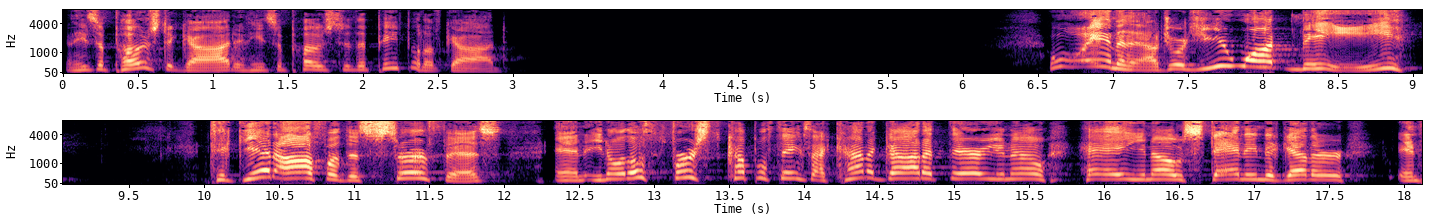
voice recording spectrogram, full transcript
And he's opposed to God and he's opposed to the people of God. Wait a minute now, George. You want me to get off of the surface and, you know, those first couple things, I kind of got it there, you know, hey, you know, standing together in,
